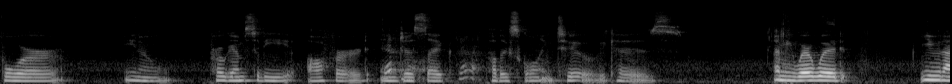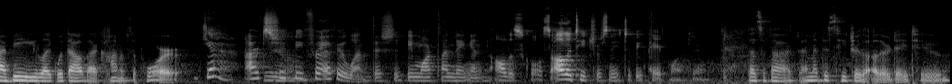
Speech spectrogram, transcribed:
for you know programs to be offered in just like yeah. public schooling too, because I mean, where would you and I be like without that kind of support? Yeah, arts should be for everyone. There should be more funding in all the schools. All the teachers need to be paid more too. That's a fact. I met this teacher the other day too,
